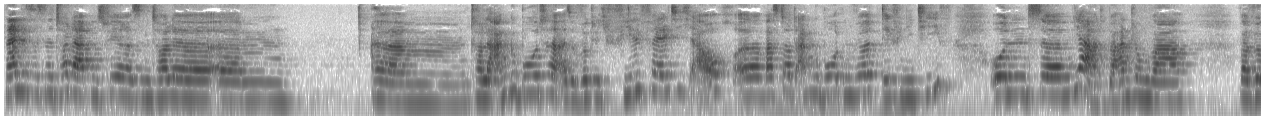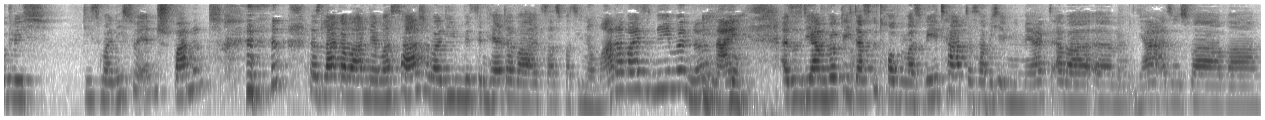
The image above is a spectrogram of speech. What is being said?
Nein, es ist eine tolle Atmosphäre, es sind tolle... Ähm, ähm, tolle Angebote, also wirklich vielfältig auch, äh, was dort angeboten wird, definitiv. Und ähm, ja, die Behandlung war, war wirklich diesmal nicht so entspannend. das lag aber an der Massage, weil die ein bisschen härter war als das, was ich normalerweise nehme. Ne? Nein, also die haben wirklich das getroffen, was weh tat, das habe ich eben gemerkt. Aber ähm, ja, also es war, war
